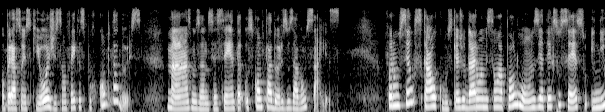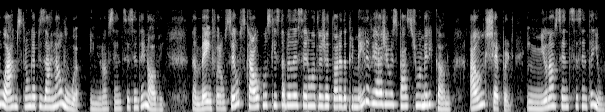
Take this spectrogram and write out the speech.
operações que hoje são feitas por computadores. Mas nos anos 60, os computadores usavam saias. Foram seus cálculos que ajudaram a missão Apollo 11 a ter sucesso e Neil Armstrong a pisar na Lua, em 1969. Também foram seus cálculos que estabeleceram a trajetória da primeira viagem ao espaço de um americano, Alan Shepard, em 1961.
